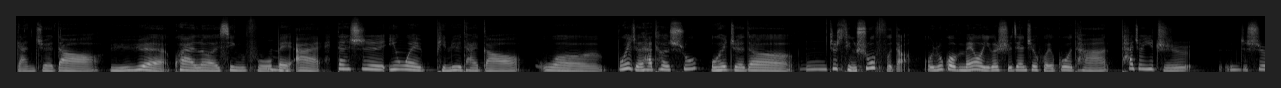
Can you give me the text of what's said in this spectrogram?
感觉到愉悦、快乐、幸福、被爱，但是因为频率太高，我不会觉得它特殊，我会觉得，嗯，就是挺舒服的。我如果没有一个时间去回顾它，它就一直。嗯，是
